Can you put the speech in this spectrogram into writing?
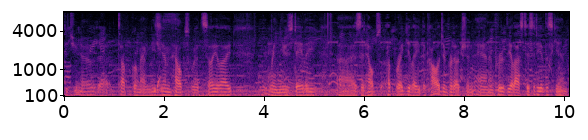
Did you know that topical magnesium helps with cellulite when used daily, uh, as it helps upregulate the collagen production and improve the elasticity of the skin?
